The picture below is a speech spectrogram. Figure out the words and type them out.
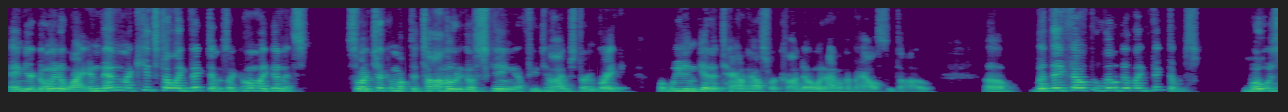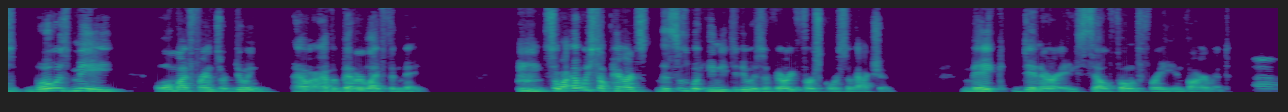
and you're going to Hawaii. And then my kids felt like victims, like, "Oh my goodness." So I took them up to Tahoe to go skiing a few times during break, but we didn't get a townhouse or condo, and I don't have a house in Tahoe. Uh, but they felt a little bit like victims. Woe is woe is me. All my friends are doing have a better life than me. so I always tell parents, this is what you need to do as a very first course of action. Make dinner a cell phone free environment, Mm.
